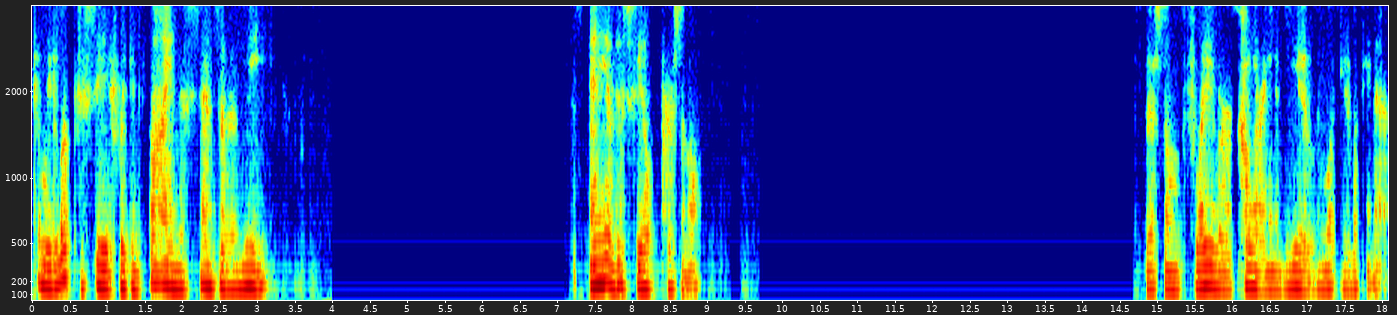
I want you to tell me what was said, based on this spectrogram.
Can we look to see if we can find this sense of a me? Does any of this feel personal? Is there some flavor coloring of you in what you're looking at?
